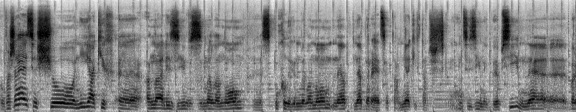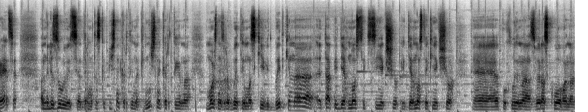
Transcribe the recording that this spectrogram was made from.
Вважається, що ніяких е, аналізів з меланом, е, з пухлин меланом не, не береться. Там ніяких там інцизійних біопсій не е, береться. Аналізується дерматоскопічна картина, клінічна картина. Можна зробити мазки відбитки на етапі діагностики, якщо діагностики, якщо пухлина звиразкована.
